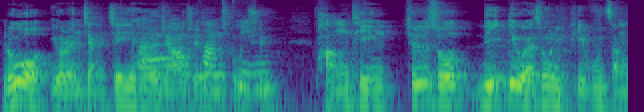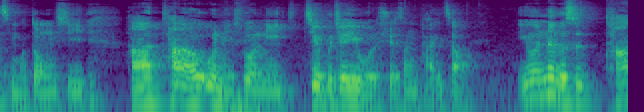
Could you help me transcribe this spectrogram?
如果有人讲介意，他就叫他学生出去、哦旁听就是说例例如来说，你皮肤长什么东西，他他还会问你说你介不介意我的学生拍照？因为那个是他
